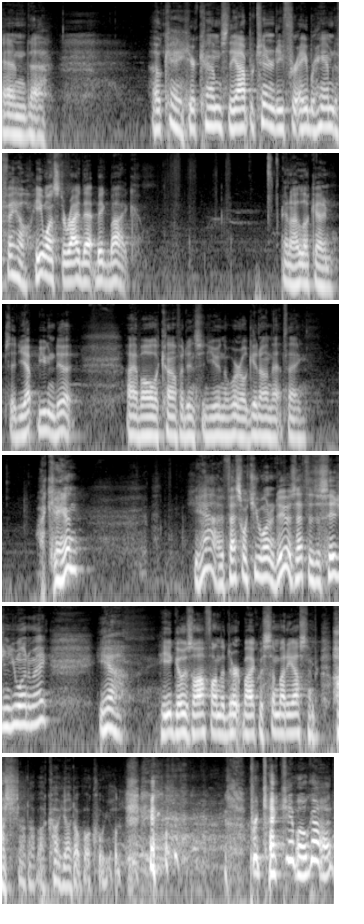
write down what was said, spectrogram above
And uh, okay, here comes the opportunity for Abraham to fail. He wants to ride that big bike. And I look at him said, Yep, you can do it. I have all the confidence in you in the world. Get on that thing. I can? Yeah, if that's what you want to do, is that the decision you want to make? Yeah. He goes off on the dirt bike with somebody else. And Protect him, oh God.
